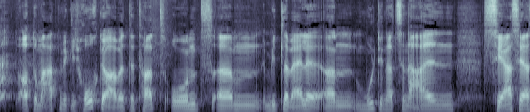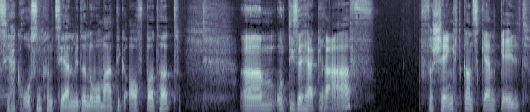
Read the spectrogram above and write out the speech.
Automaten wirklich hochgearbeitet hat und ähm, mittlerweile einen multinationalen, sehr, sehr, sehr großen Konzern mit der Novomatik aufgebaut hat. Ähm, und dieser Herr Graf verschenkt ganz gern Geld.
